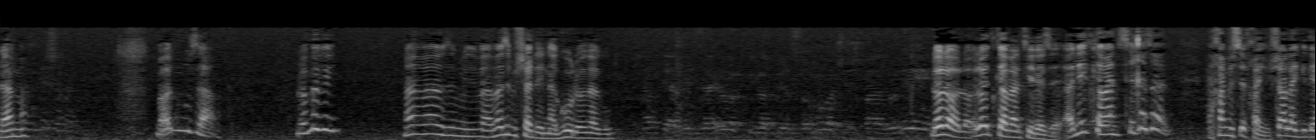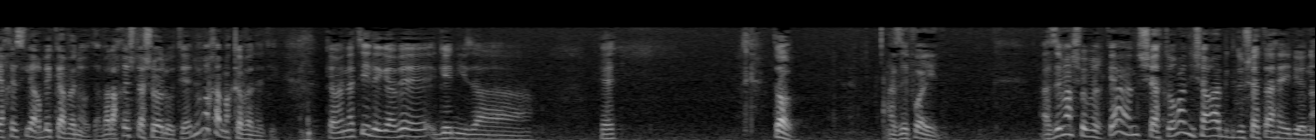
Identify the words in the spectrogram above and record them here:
למה? מאוד מוזר. לא מבין. מה, מה, זה, מה, מה זה משנה, נגעו, לא נגעו? כאילו. לא, לא, לא, לא התכוונתי לזה. אני התכוונתי, סליחה, חכם יוסף חיים, אפשר להגיד, לייחס לי הרבה כוונות, אבל אחרי שאתה שואל אותי, אני אומר לך מה כוונתי. כוונתי לגבי גניזה... כן? טוב, אז איפה היינו? אז זה מה שאומר כאן, שהתורה נשארה בקדושתה העליונה.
